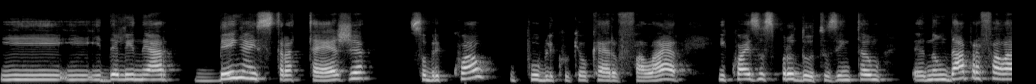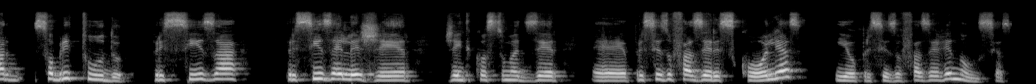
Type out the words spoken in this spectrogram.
e, e, e delinear bem a estratégia sobre qual o público que eu quero falar e quais os produtos. Então, eh, não dá para falar sobre tudo, precisa precisa eleger. A gente costuma dizer é, preciso fazer escolhas e eu preciso fazer renúncias.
